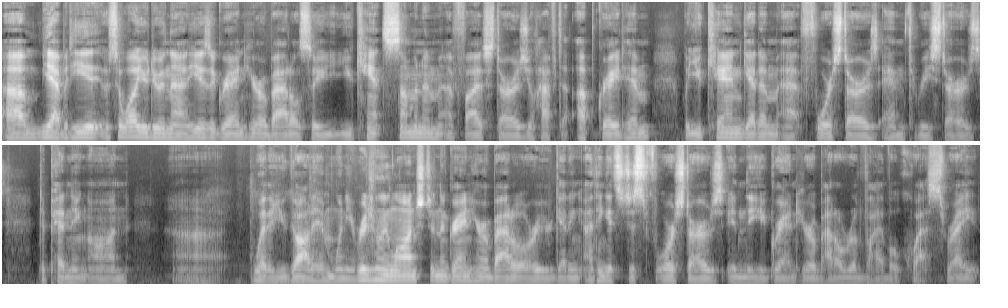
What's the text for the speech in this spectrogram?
Um, yeah, but he. So while you're doing that, he is a grand hero battle. So you, can't summon him at five stars. You'll have to upgrade him, but you can get him at four stars and three stars, depending on uh, whether you got him when he originally launched in the grand hero battle, or you're getting. I think it's just four stars in the grand hero battle revival quests, right?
